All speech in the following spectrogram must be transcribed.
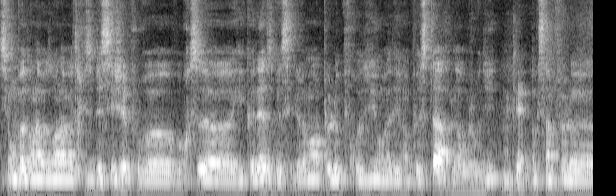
si on va dans la, dans la matrice BCG, pour, euh, pour ceux euh, qui connaissent, ben, c'est vraiment un peu le produit, on va dire, un peu star, là, aujourd'hui. Donc, c'est un peu le,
